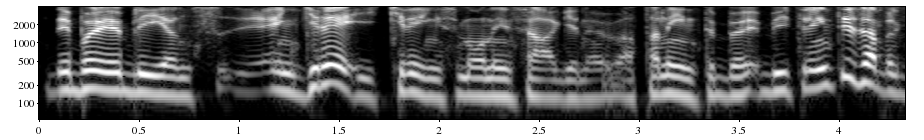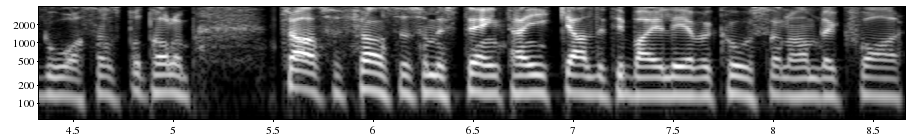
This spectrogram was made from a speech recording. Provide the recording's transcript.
det börjar ju bli en, en grej kring Simone Inzaghi nu. Att han inte byter in till exempel Gåsens, på tal om transferfönster som är stängt. Han gick aldrig till Bayer Leverkusen och han blev kvar.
